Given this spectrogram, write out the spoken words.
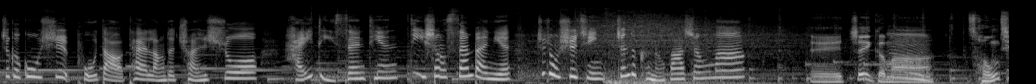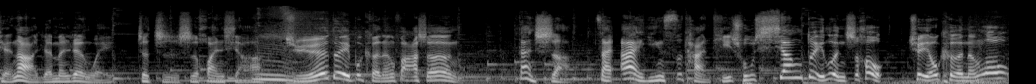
这个故事，浦岛太郎的传说，海底三天，地上三百年，这种事情真的可能发生吗？哎，这个嘛，嗯、从前啊，人们认为这只是幻想，嗯、绝对不可能发生。但是啊，在爱因斯坦提出相对论之后，却有可能喽。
